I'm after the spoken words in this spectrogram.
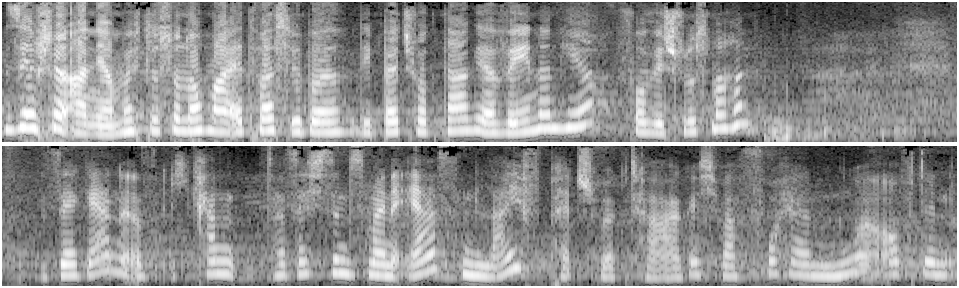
Sehr schön, Anja. Möchtest du noch mal etwas über die Patchwork-Tage erwähnen hier, bevor wir Schluss machen? Sehr gerne. Also ich kann, tatsächlich sind es meine ersten Live-Patchwork-Tage. Ich war vorher nur auf den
